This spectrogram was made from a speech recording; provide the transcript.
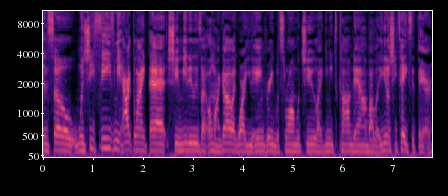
And so when she sees me acting like that, she immediately is like, oh my God, like, why are you angry? What's wrong with you? Like, you need to calm down, blah, blah. You know, she takes it there.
